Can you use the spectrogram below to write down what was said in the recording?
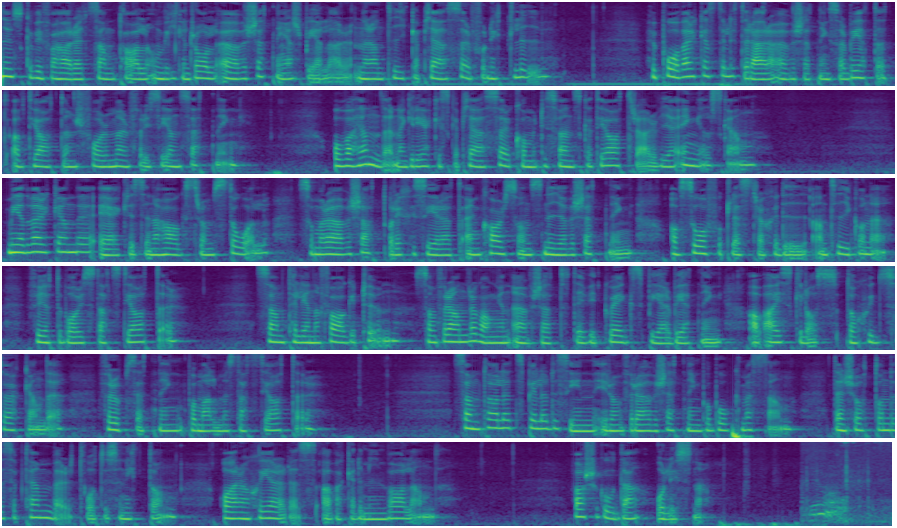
Nu ska vi få höra ett samtal om vilken roll översättningar spelar när antika pjäser får nytt liv. Hur påverkas det litterära översättningsarbetet av teaterns former för iscensättning? Och vad händer när grekiska pjäser kommer till svenska teatrar via engelskan? Medverkande är Kristina Hagström Ståhl som har översatt och regisserat Anne Carsons nyöversättning av Sofokles tragedi Antigone för Göteborgs stadsteater samt Helena Fagertun som för andra gången översatt David Greggs bearbetning av Aiskylos De skyddssökande för uppsättning på Malmö stadsteater. Samtalet spelades in i Rum för översättning på Bokmässan den 28 september 2019 och arrangerades av Akademin Valand. Varsågoda och lyssna. Ja.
